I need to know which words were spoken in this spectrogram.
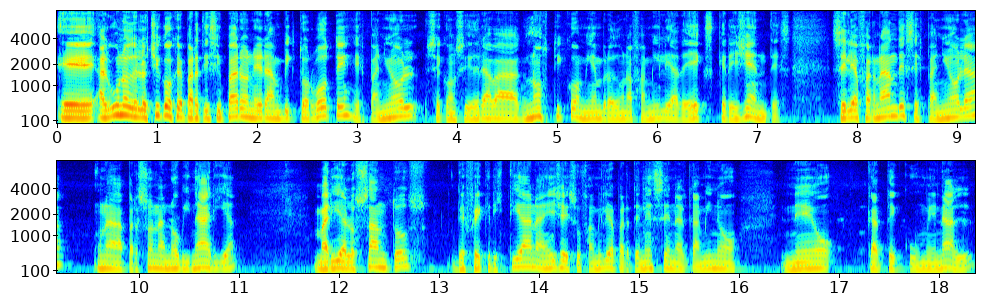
Eh, algunos de los chicos que participaron eran Víctor Bote, español, se consideraba agnóstico, miembro de una familia de ex creyentes. Celia Fernández, española, una persona no binaria. María Los Santos, de fe cristiana, ella y su familia pertenecen al camino neocatecumenal.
